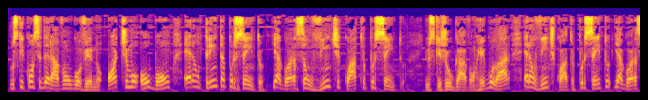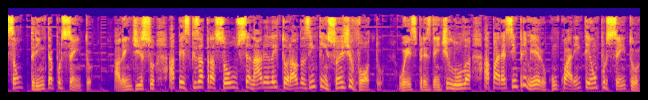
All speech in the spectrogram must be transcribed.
os que consideravam o governo ótimo ou bom eram 30% e agora são 24%. E os que julgavam regular eram 24% e agora são 30%. Além disso, a pesquisa traçou o cenário eleitoral das intenções de voto. O ex-presidente Lula aparece em primeiro, com 41%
